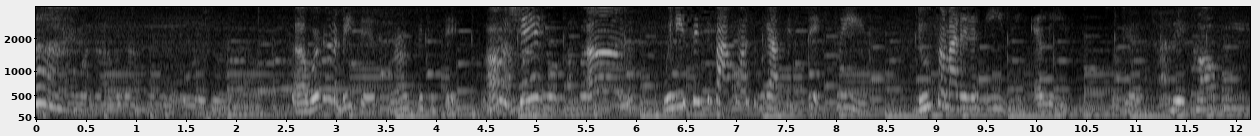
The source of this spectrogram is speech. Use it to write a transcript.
Oh my God, we got so many orders right now. Uh, we're gonna beat this. We're on 56. Oh shit. Um, we need 65 points. We got 56. Please do somebody that's easy at least. Okay, I need coffee.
